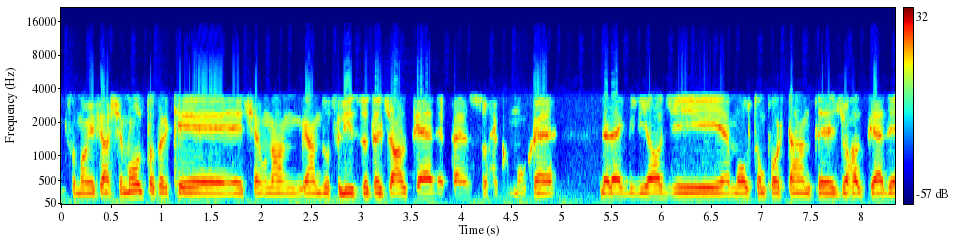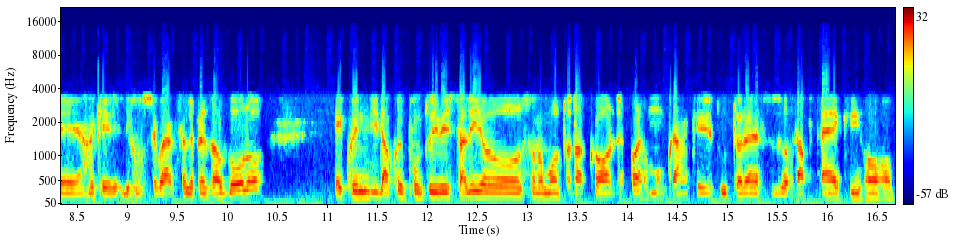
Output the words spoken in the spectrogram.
insomma mi piace molto perché c'è un, grande utilizzo del gioco al piede. Penso che comunque le regole di oggi è molto importante il gioco al piede e anche di conseguenza le prese al volo. E quindi da quel punto di vista lì io sono molto d'accordo. E poi comunque anche tutto il resto dello staff tecnico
